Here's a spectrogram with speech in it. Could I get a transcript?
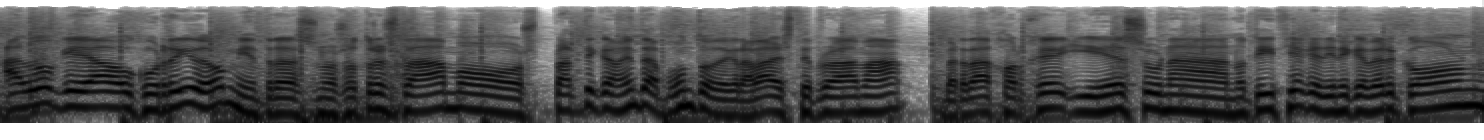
algo que ha ocurrido mientras nosotros estábamos prácticamente a punto de grabar este programa, ¿verdad, Jorge? Y es una noticia que tiene que ver con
